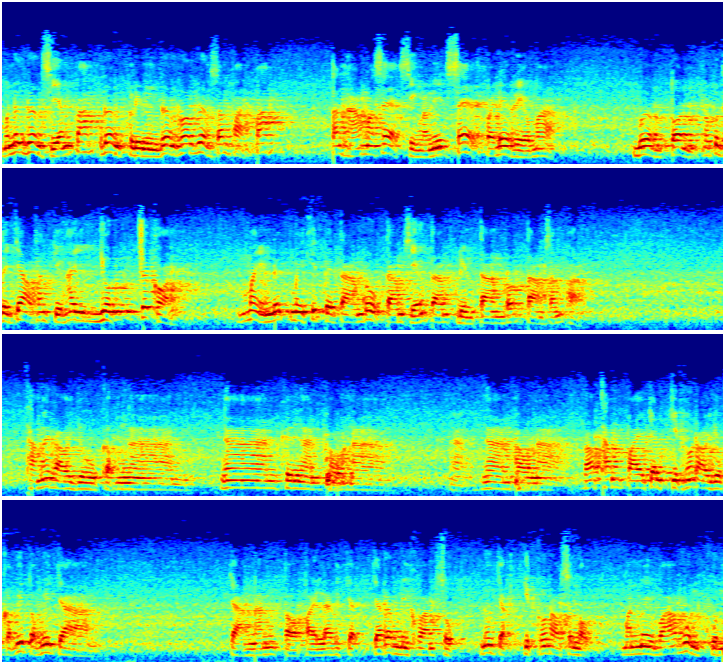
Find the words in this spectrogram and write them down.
มันนึกเรื่องเสียงปั๊บเรื่องกลิ่น เรื่องรสเรื่องสัมผัสปั๊บ ตัณหามาแทรกสิ่งเหล่านี้ แทรกไปได้เร็วมาก เบื้องต้น พระพุทธเจ้าท่านจึงให้หยุดซะก่อน ไม่นึกไม่คิดไปตามรูปตามเสียงตามกลิ่นตามรสตามสัมผัสทำให้เราอยู่กับงาน งานคืองานภาวนางานภาวนา เราทำไปจนจิตของเราอยู่กับวิตกวิจารจากนั้นต่อไปแล้วจะจะเริ่มมีความสุข เนื่องจากจิตของเราสงบ มันไม่ว้าวุ่นขุน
